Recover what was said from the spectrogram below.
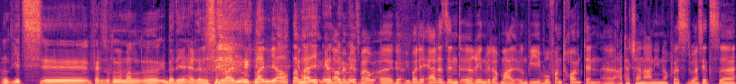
Und jetzt äh, versuchen wir mal äh, über der Erde zu bleiben und bleiben wir auch dabei. Genau, genau, wenn wir jetzt mal äh, über der Erde sind, äh, reden wir doch mal irgendwie, wovon träumt denn äh, Atachanani noch? Weißt, du hast jetzt äh,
